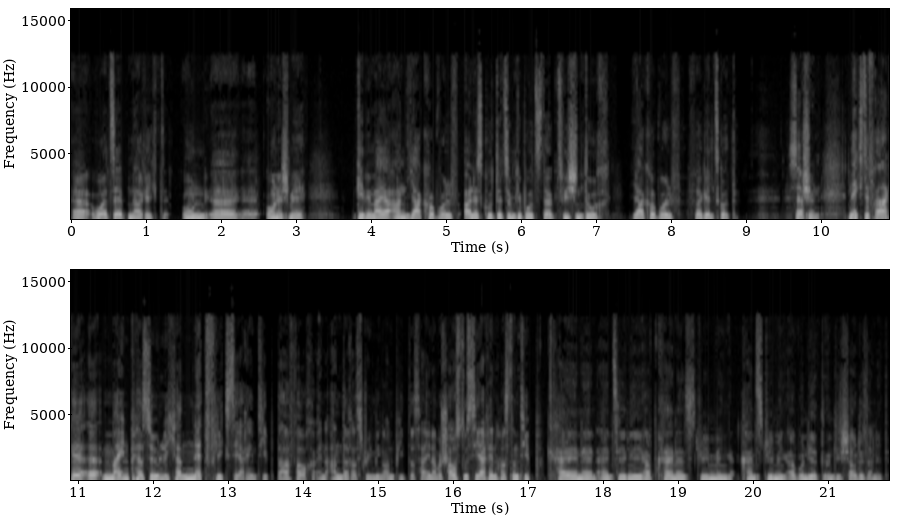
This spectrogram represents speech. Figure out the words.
äh, WhatsApp-Nachricht, äh, ohne Schmäh. Gebe Meier an Jakob Wolf alles Gute zum Geburtstag zwischendurch. Jakob Wolf, vergelt's Gott. Sehr schön. Nächste Frage. Äh, mein persönlicher Netflix-Serientipp. Darf auch ein anderer Streaming-Anbieter sein, aber schaust du Serien? Hast du einen Tipp? Keinen einzigen. Ich habe keinen Streaming, kein Streaming abonniert und ich schaue das auch nicht.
